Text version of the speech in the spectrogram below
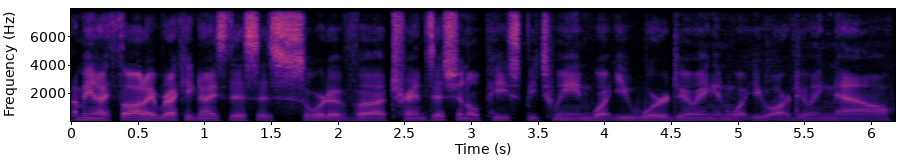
I mean, I thought I recognized this as sort of a transitional piece between what you were doing and what you are doing now.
